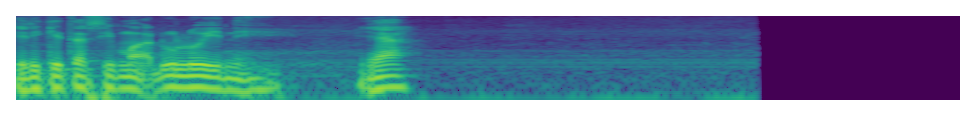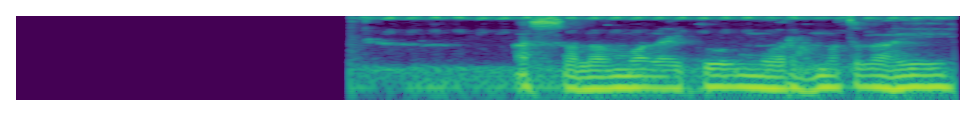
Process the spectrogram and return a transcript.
Jadi kita simak dulu ini, ya. Assalamualaikum warahmatullahi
